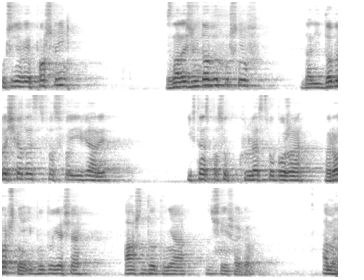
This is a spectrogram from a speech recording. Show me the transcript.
Uczniowie poszli, znaleźli nowych uczniów, dali dobre świadectwo swojej wiary i w ten sposób Królestwo Boże rośnie i buduje się aż do dnia dzisiejszego. Amen.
